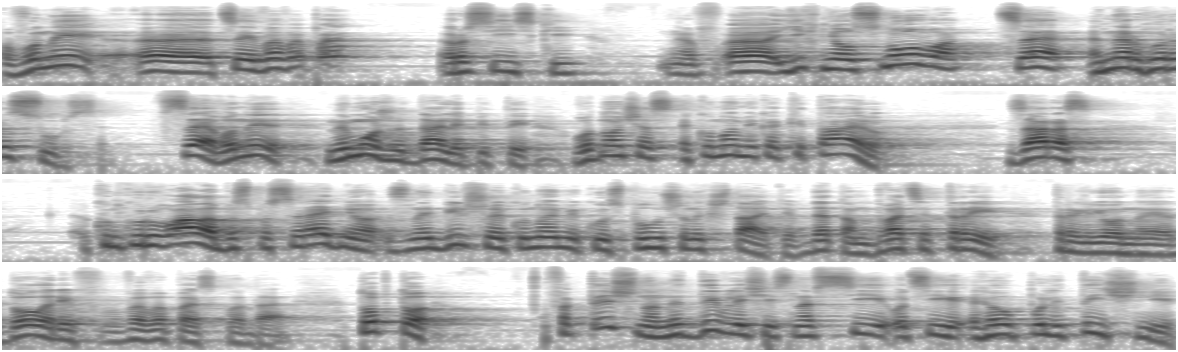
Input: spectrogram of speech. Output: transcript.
вони, е, цей ВВП російський, е, їхня основа це енергоресурси. Все, вони не можуть далі піти. Водночас економіка Китаю зараз конкурувала безпосередньо з найбільшою економікою Сполучених Штатів, де там 23 трильйони доларів ВВП складає. Тобто, фактично, не дивлячись на всі оці геополітичні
